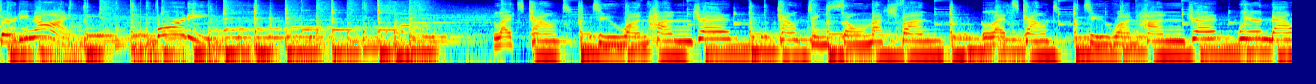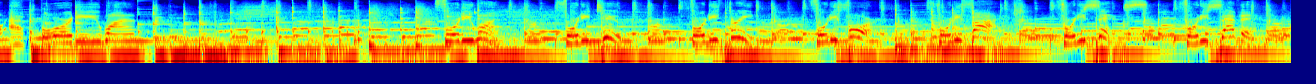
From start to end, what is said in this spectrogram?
39, 40. Let's count to 100. Counting so much fun. Let's count to 100. We're now at 41. 41, 42, 43, 44, 45, 46, 47,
